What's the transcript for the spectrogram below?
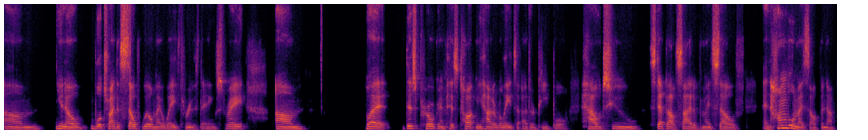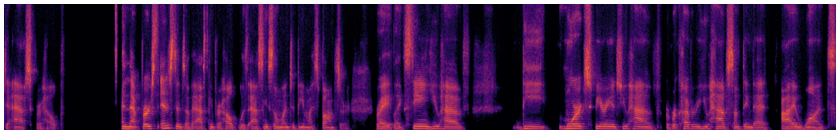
um, you know, will try to self-will my way through things, right? Um, but this program has taught me how to relate to other people, how to step outside of myself and humble myself enough to ask for help. And that first instance of asking for help was asking someone to be my sponsor, right? Like seeing you have the more experience, you have a recovery, you have something that I want.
